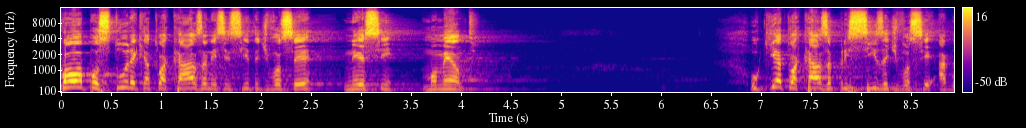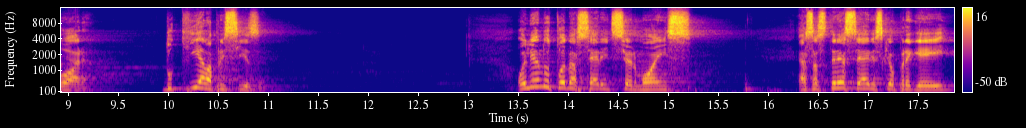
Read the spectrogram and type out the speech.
qual a postura que a tua casa necessita de você nesse momento? O que a tua casa precisa de você agora? Do que ela precisa? Olhando toda a série de sermões essas três séries que eu preguei,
